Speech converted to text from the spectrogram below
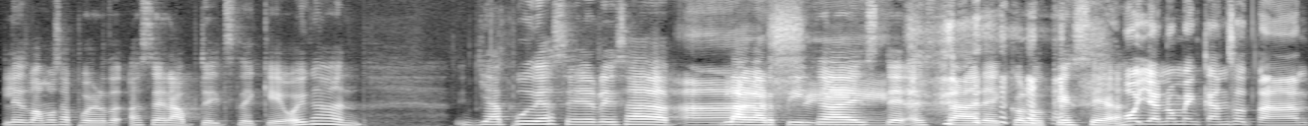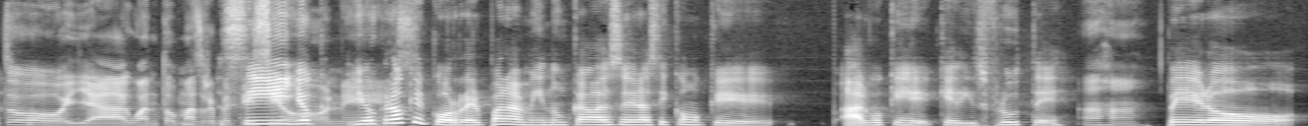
les vamos a poder hacer updates de que, oigan, ya pude hacer esa Ah, lagartija sí. este, estática o lo que sea. o ya no me canso tanto, o ya aguanto más sí, repeticiones. yo, yo creo que correr para mí nunca va a ser así como que algo que, que disfrute, Ajá. pero...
